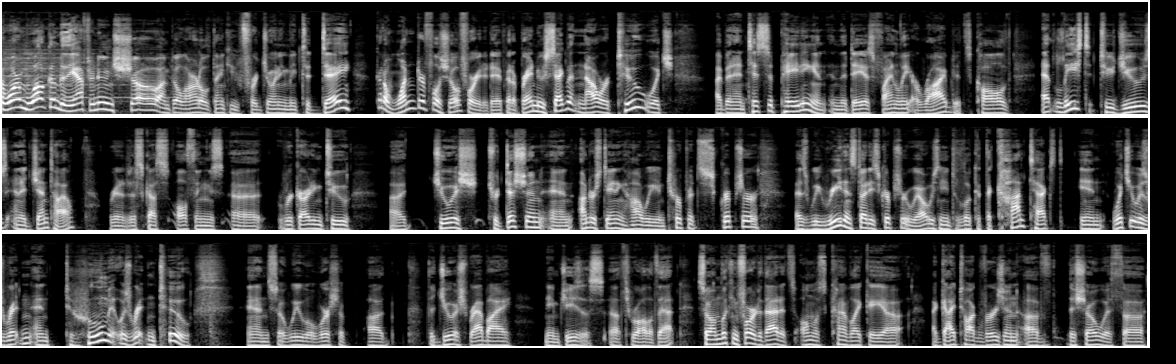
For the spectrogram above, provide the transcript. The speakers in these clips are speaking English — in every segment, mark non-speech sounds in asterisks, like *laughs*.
And a warm welcome to the afternoon show. I'm Bill Arnold. Thank you for joining me today. I've Got a wonderful show for you today. I've got a brand new segment in hour two, which I've been anticipating, and, and the day has finally arrived. It's called At Least Two Jews and a Gentile. We're going to discuss all things uh, regarding to uh, Jewish tradition and understanding how we interpret Scripture. As we read and study Scripture, we always need to look at the context in which it was written and to whom it was written to. And so we will worship uh, the Jewish rabbi named Jesus uh, through all of that. So I'm looking forward to that. It's almost kind of like a, uh, a guy talk version of the show with uh,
